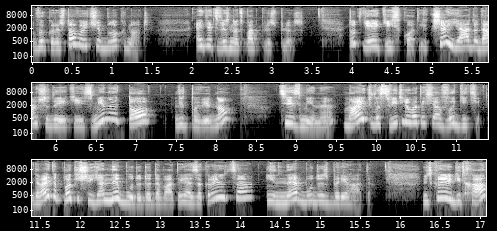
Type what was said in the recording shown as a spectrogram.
використовуючи блокнот. Edit with Notepad++. Тут є якийсь код. Якщо я додам сюди якісь зміни, то відповідно ці зміни мають висвітлюватися в Git. Давайте поки що я не буду додавати, я закрию це і не буду зберігати. Відкрию GitHub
